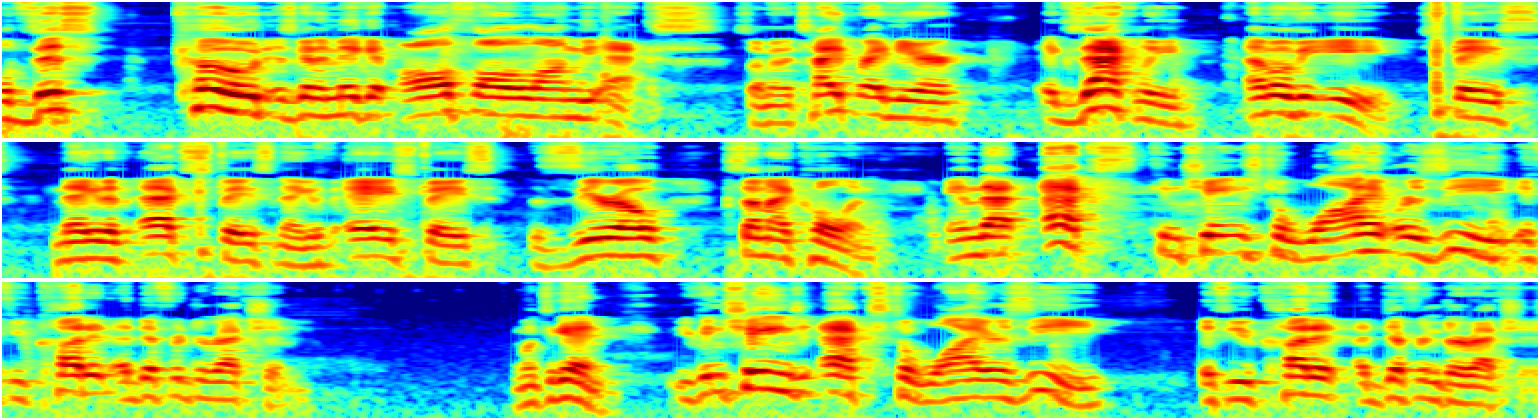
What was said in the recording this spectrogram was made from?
Well, this code is going to make it all fall along the X. So I'm going to type right here exactly MOVE space negative X space negative A space 0 semicolon. And that X can change to Y or Z if you cut it a different direction. Once again, you can change X to Y or Z if you cut it a different direction.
